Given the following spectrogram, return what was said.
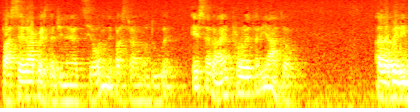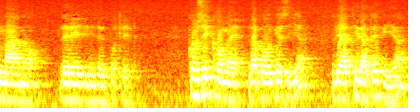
passerà questa generazione, ne passeranno due, e sarà il proletariato ad avere in mano le redini del potere. Così come la borghesia le ha tirate via,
